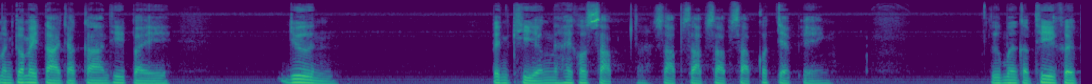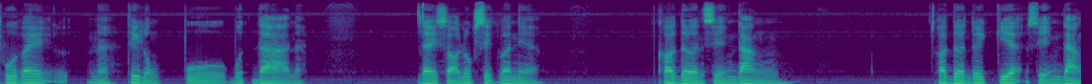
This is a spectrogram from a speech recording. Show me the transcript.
มันก็ไม่ต่างจากการที่ไปยื่น เป็นเขียงนะให้เขาสับสับสับสับสับก็เจ็บเอง หรือเหมือนกับที่เคยพูดไว้นะที่หลวงปู่บุตรดานะได้สอนลูกศิษย์ว่าเนี่ยเขาเดินเสียงดังเขาเดินด้วยเกี้ยเสียงดัง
